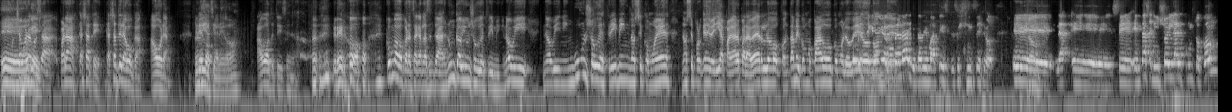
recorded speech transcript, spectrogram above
Eh, Escuchame una cosa. Pará, callate. Callate la boca. Ahora. No le digas Grego. A vos te estoy diciendo. Grego, ¿cómo hago para sacar las entradas? Nunca vi un show de streaming. No vi, no vi ningún show de streaming. No sé cómo es. No sé por qué debería pagar para verlo. Contame cómo pago, cómo lo veo, Pensé que no a dónde. nadie también, Martín, si te soy sincero. Eh, la- eh, se, entras en enjoylive.com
